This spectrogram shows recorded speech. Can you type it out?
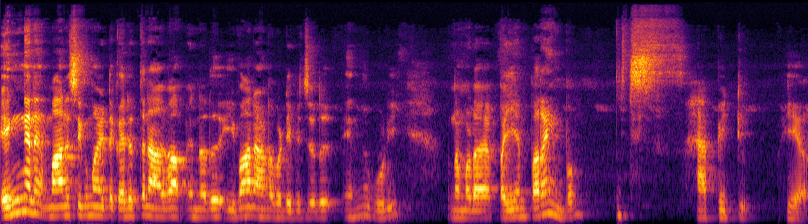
എങ്ങനെ മാനസികമായിട്ട് കരുത്തനാകാം എന്നത് ഇവാനാണ് പഠിപ്പിച്ചത്. എന്ന് കൂടി നമ്മുടെ പയ്യൻ പറയുമ്പം ഇറ്റ്സ് ഹാപ്പി ടു ഹിയർ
